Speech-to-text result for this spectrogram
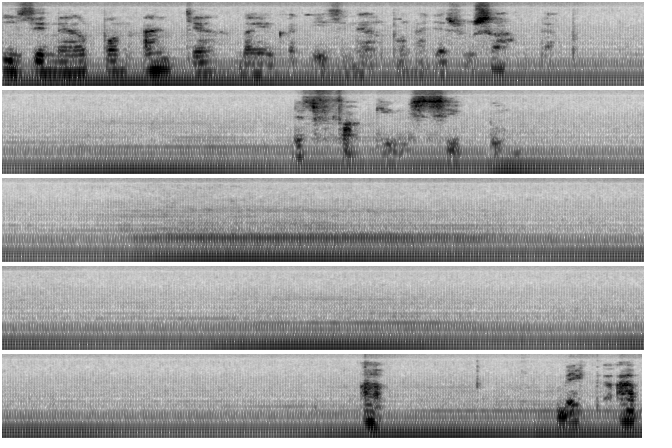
Izin nelpon aja bayangkan izin nelpon aja susah dapat that's fucking shit backup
